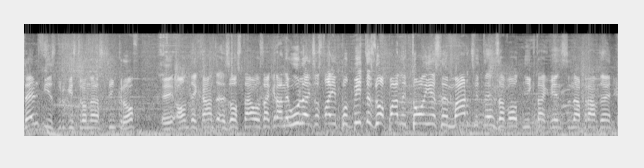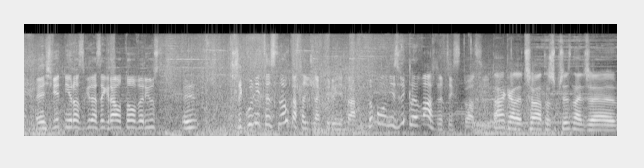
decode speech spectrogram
selfie jest z drugiej strony raz Syncroft. E, On the hand zostało zagrane, Ulej zostaje podbity, złapany, to jest martwy ten zawodnik, tak więc naprawdę świetnie rozegrał to Overuse. Szczególnie ten Snowka na który nie trafił, to było niezwykle ważne w tej sytuacji. Tak, ale trzeba też przyznać, że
